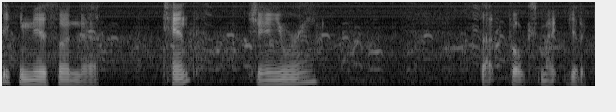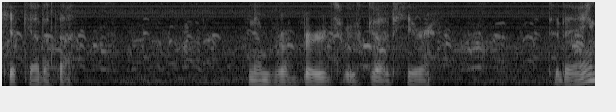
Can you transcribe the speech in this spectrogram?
Taking this on the 10th January. Thought folks might get a kick out of the number of birds we've got here today.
